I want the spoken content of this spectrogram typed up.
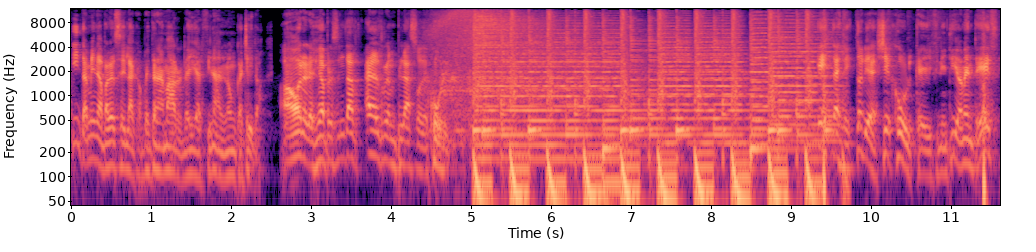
Y también aparece la Capitana Marvel ahí al final, no un cachito. Ahora les voy a presentar al reemplazo de Hulk. Esta es la historia de She-Hulk, que definitivamente es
